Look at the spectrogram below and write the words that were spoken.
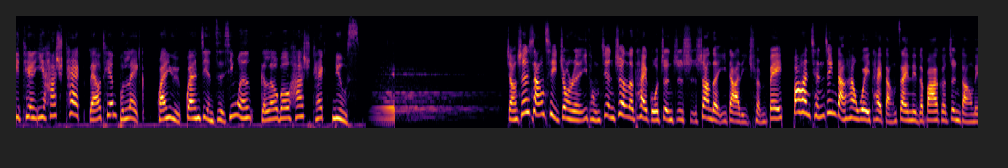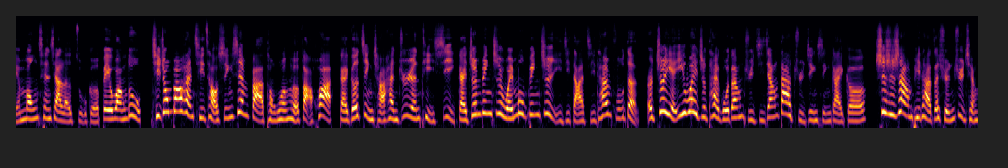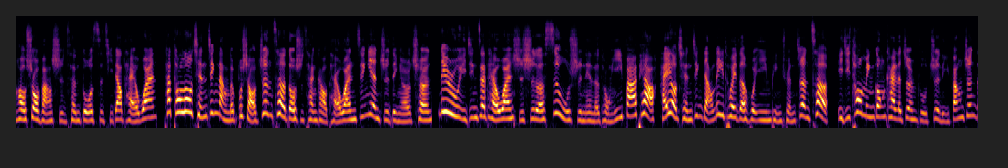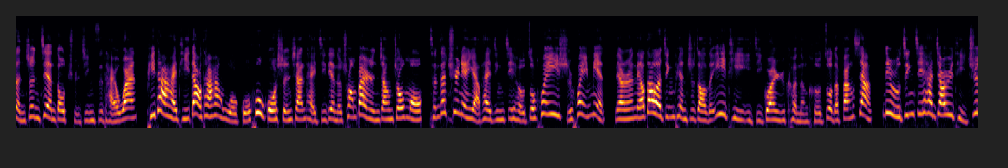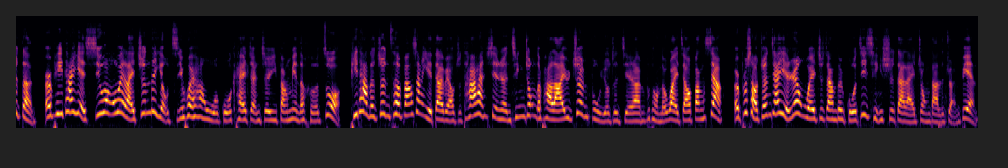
一天一 hashtag 聊天不累，环宇关键字新闻 global hashtag news。掌声响起，众人一同见证了泰国政治史上的一大里程碑。包含前进党和卫泰党在内的八个政党联盟签下了阻隔备忘录，其中包含起草新宪法、同婚合法化、改革警察和军人体系、改征兵制为募兵制以及打击贪腐等。而这也意味着泰国当局即将大举进行改革。事实上，皮塔在选举前后受访时曾多次提到台湾，他透露前进党的不少政策都是参考台湾经验制定而成，例如已经在台湾实施了四五十年的统一发票，还有前进党力推的婚姻平权政策，以及透明公开的政府治理方针等政见都取经自台湾。皮塔还提到，他和我国护国神山台积电的创办人张忠谋曾在去年亚太经济合作会议时会面，两人聊到了晶片制造的议题以及关于可能合作的方向，例如经济和教育体制等。而皮塔也希望未来真的有机会和我国开展这一方面的合作。皮塔的政策方向也代表着他和现任亲中的帕拉育政府有着截然不同的外交方向，而不少专家也认为这将对国际情势带来重大的转变。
